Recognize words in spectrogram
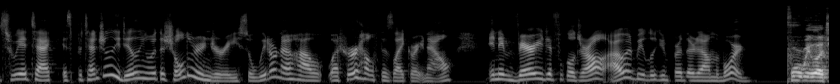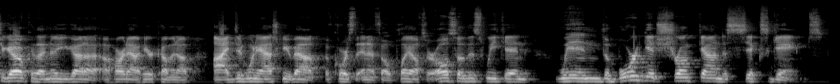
Swiatek is potentially dealing with a shoulder injury, so we don't know how what her health is like right now. In a very difficult draw, I would be looking further down the board. Before we let you go, because I know you got a, a hard out here coming up, I did want to ask you about, of course, the NFL playoffs are also this weekend. When the board gets shrunk down to six games,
